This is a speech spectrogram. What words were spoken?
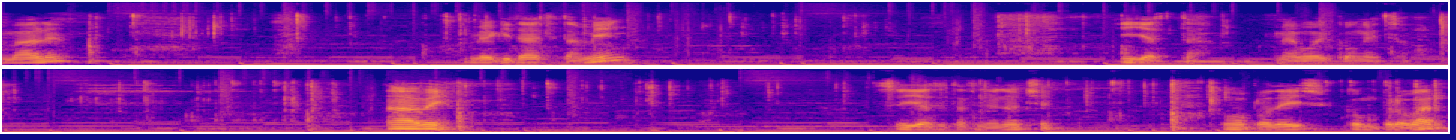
Vale. Voy a quitar este también. Y ya está. Me voy con esto. A ver. Si ya se está haciendo noche. Como podéis comprobar.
